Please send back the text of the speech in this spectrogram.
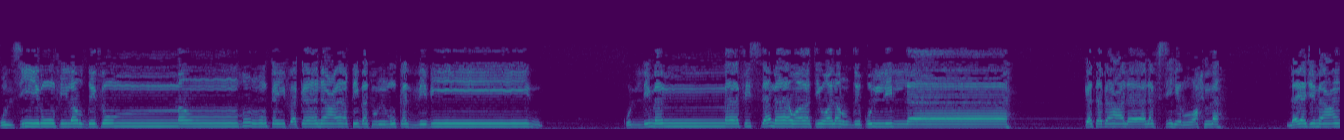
قل سيروا في الأرض ثم انظروا كيف كان عاقبه المكذبين قل لمن ما في السماوات والارض قل لله كتب على نفسه الرحمه ليجمعنكم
